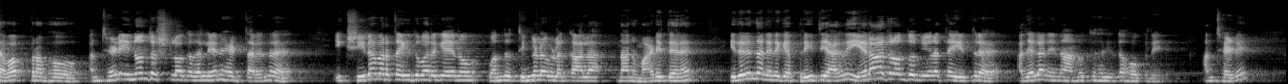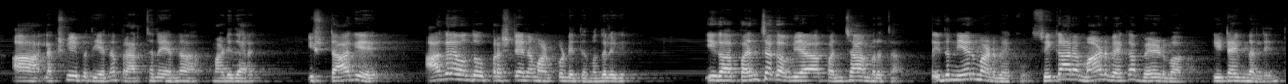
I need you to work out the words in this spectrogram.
ತವ ಪ್ರಭೋ ಅಂತ ಹೇಳಿ ಇನ್ನೊಂದು ಶ್ಲೋಕದಲ್ಲಿ ಏನು ಹೇಳ್ತಾರೆ ಅಂದರೆ, ಈ ಕ್ಷೀರವ್ರತ ಇದುವರೆಗೇನು ಒಂದು ತಿಂಗಳುಗಳ ಕಾಲ ನಾನು ಮಾಡಿದ್ದೇನೆ. ಇದರಿಂದ ನಿನಗೆ ಪ್ರೀತಿಯಾಗಲಿ. ಏನಾದರೂ ಒಂದು ನ್ಯೂನತೆ ಇದ್ದರೆ ಅದೆಲ್ಲ ನಿನ್ನ ಅನುಗ್ರಹದಿಂದ ಹೋಗಲಿ ಅಂತ ಹೇಳಿ ಆ ಲಕ್ಷ್ಮೀಪತಿಯನ್ನು ಪ್ರಾರ್ಥನೆಯನ್ನು ಮಾಡಿದ್ದಾರೆ. ಇಷ್ಟಾಗಿ ಆಗಲೇ ಒಂದು ಪ್ರಶ್ನೆಯನ್ನು ಮಾಡಿಕೊಂಡಿದ್ದೆ ಮೊದಲಿಗೆ. ಈಗ ಪಂಚಗವ್ಯ, ಪಂಚಾಮೃತ, ಇದನ್ನ ಏನು ಮಾಡಬೇಕು? ಸ್ವೀಕಾರ ಮಾಡಬೇಕಾ, ಬೇಡವಾ ಈ ಟೈಮ್ನಲ್ಲಿ ಅಂತ?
